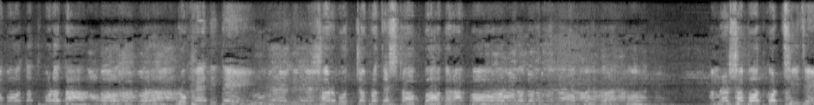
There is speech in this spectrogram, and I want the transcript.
অপতৎপরতা রুখে দিতে সর্বোচ্চ প্রচেষ্টা অব্যাহত রাখব। অব্যাহত রাখব। আমরা শপথ করছি যে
